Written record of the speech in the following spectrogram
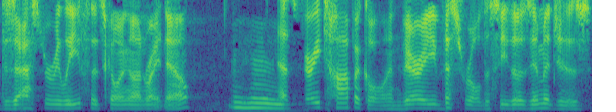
disaster relief that's going on right now. Mm-hmm. That's very topical and very visceral to see those images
